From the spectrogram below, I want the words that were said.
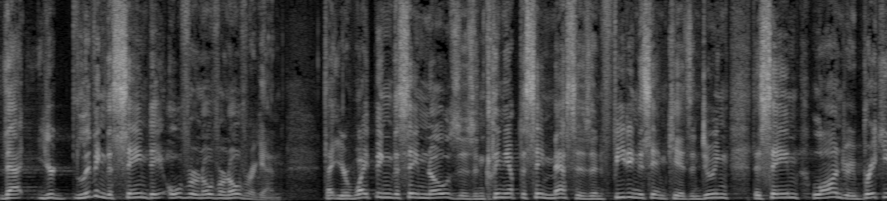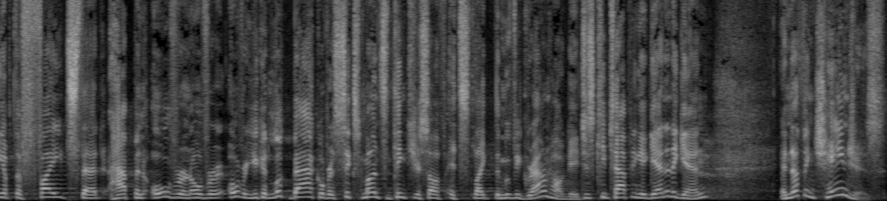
that you're living the same day over and over and over again. That you're wiping the same noses and cleaning up the same messes and feeding the same kids and doing the same laundry, breaking up the fights that happen over and over and over. You could look back over six months and think to yourself, it's like the movie Groundhog Day. It just keeps happening again and again, and nothing changes.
